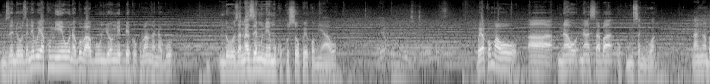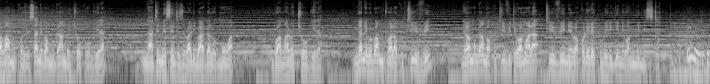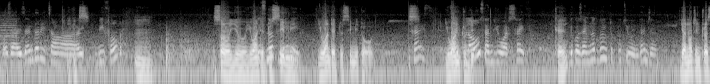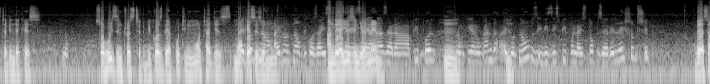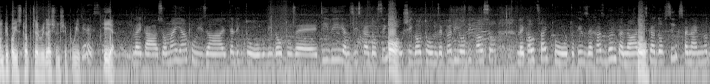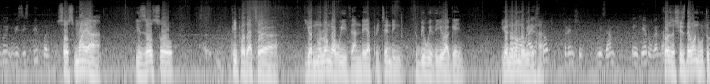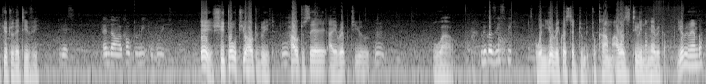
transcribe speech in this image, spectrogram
Nze ndowooza ne bwe yakomyewo nagwo bagunjongeddeko kubanga nagwo ndowooza nazzeemu nemukukusa okwekomyawo. Bwe yakomawo na- n'asaba okumusonyiwa n'aŋŋamba bamukozesa ne bamugamba ekyokwogera naate ne sente ze baali baagala omuwa bw'amala okyogera nga ne bwe bamutwala ku tv ne bamugamba ku tv tewamala tv nebakolera ekkuba erigende wa minisita I uh, before. So you you wanted to see me. You wanted to see me to. Guys, You want stay to. close and you are safe okay. because I'm not going to put you in danger. You're not interested in the case. No. So who is interested? Because they are putting more charges, more I cases know. on I don't know because I And they are using your name. Another uh, people Mm. from here Uganda. I Mm. don't know if with these people I stop the relationship. There are some people you stopped a relationship with. Yes. Here. Like uh, Somaya, who is uh, telling to we go to the TV and this kind of thing. Oh. How she go to the periodic also, like outside to, to kill the husband and uh, Oh. this kind of things. And I'm not going with these people. So Smaya is also people that uh, you're no longer with, and they are pretending to be with you again. You're no longer with I her stop friendship with them in here Uganda. because she's the one who took you to the TV. Yes. And uh, how to need to do it. Hey, she taught you how to do it. How to say I raped you. Wow. Because people, When you requested to, to come, I was still in America. Do you remember?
